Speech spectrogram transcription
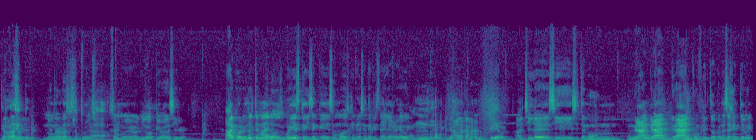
Te abrazo. caliente, güey. Yo te abrazo, aprovecho. Ah. Se me olvidó qué iba a decir, güey. Ah, que volviendo al tema de los güeyes que dicen que somos generación de cristal y la verga, güey. Hombre, güey. Pues ya con la cámara, ¿no? Sí, güey. Al Chile sí, sí tengo un, un gran, gran, gran conflicto con esa gente, güey.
